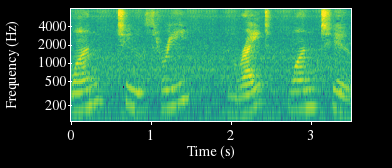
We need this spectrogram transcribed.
1, 2, 3, and right, 1, 2.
